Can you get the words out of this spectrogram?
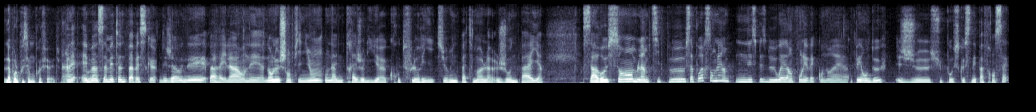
Là pour le coup, c'est mon préféré. Tu vois. Ouais, et ben ça m'étonne pas parce que déjà au nez, pareil, là on est dans le champignon, on a une très jolie euh, croûte fleurie sur une pâte molle jaune paille. Ça ressemble un petit peu, ça pourrait ressembler à un- une espèce de ouais un pont l'évêque qu'on aurait euh, coupé en deux. Je suppose que ce n'est pas français.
